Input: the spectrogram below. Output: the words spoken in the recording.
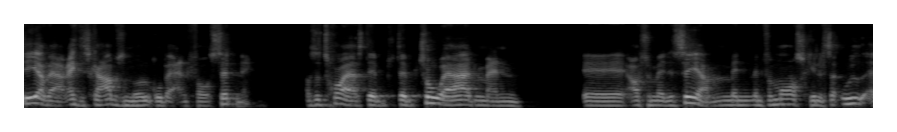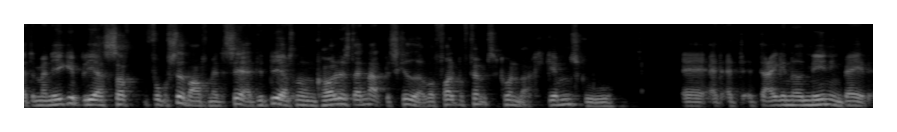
det at være rigtig skarp som målgruppe er en forudsætning. Og så tror jeg, at step, step 2 er, at man øh, automatiserer, men, men formår at skille sig ud, at man ikke bliver så fokuseret på at automatisere, at det bliver sådan nogle kolde standardbeskeder, hvor folk på 5 sekunder kan gennemskue, øh, at, at, at der ikke er noget mening bag det.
